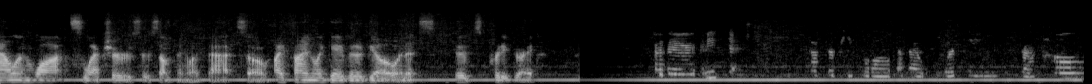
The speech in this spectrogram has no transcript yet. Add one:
Alan Watts lectures or something like that. So I finally gave it a go and it's it's pretty great. Are there any tips for people about working from home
